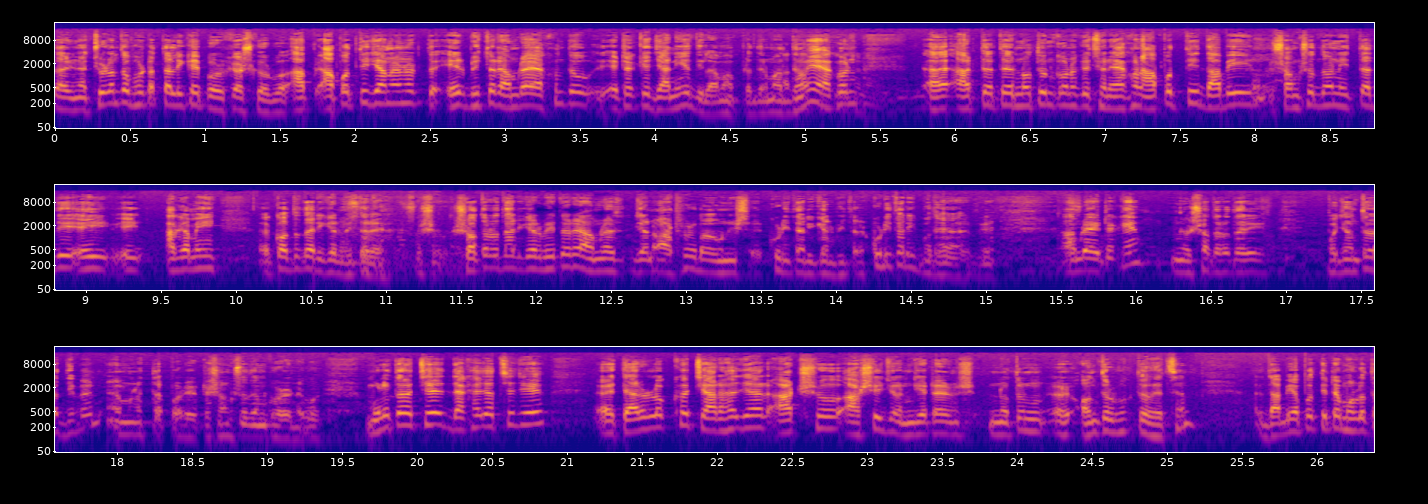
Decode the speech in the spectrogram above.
তাই না চূড়ান্ত ভোটার তালিকায় প্রকাশ করব। আপত্তি জানানোর তো এর ভিতরে আমরা এখন তো এটাকে জানিয়ে দিলাম আপনাদের মাধ্যমে। এখন আর তাতে নতুন কোনো কিছু নেই। এখন আপত্তি দাবি সংশোধন ইত্যাদি এই আগামী কত তারিখের ভিতরে? সতেরো তারিখের ভিতরে আমরা যেন আঠারো বা উনিশ কুড়ি তারিখের ভিতরে কুড়ি তারিখ বোধহয় আসবে আমরা এটাকে সতেরো তারিখ পর্যন্ত দিবেন আমরা তারপরে এটা সংশোধন করে নেব। মূলত হচ্ছে দেখা যাচ্ছে যে তেরো লক্ষ চার হাজার আটশো আশি জন যেটা নতুন অন্তর্ভুক্ত হয়েছেন দাবি আপত্তিটা মূলত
